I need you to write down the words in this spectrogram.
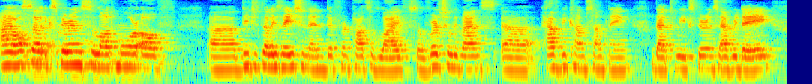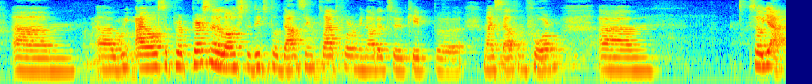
I also experience a lot more of uh, digitalization in different parts of life. So virtual events uh, have become something that we experience every day. Um, uh, we, I also per personally launched a digital dancing platform in order to keep myself informed. Um, so yeah,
